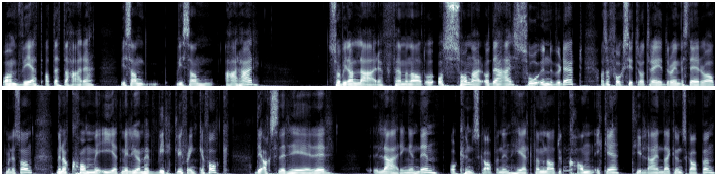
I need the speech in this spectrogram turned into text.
Og han vet at dette her Hvis han, hvis han er her, så vil han lære fenomenalt. Og, og, sånn er, og det er så undervurdert. Altså Folk sitter og trader og investerer og alt mulig sånn, men å komme i et miljø med virkelig flinke folk, det akselererer læringen din og kunnskapen din helt fenomenalt. Du kan ikke tilegne deg kunnskapen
